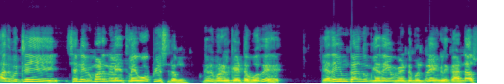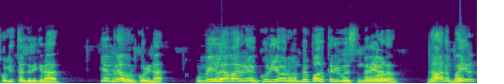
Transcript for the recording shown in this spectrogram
அது பற்றி சென்னை விமான நிலையத்திலே ஓபிஎஸ்ஸிடம் நிருபர்கள் கேட்டபோது எதையும் தாங்கும் எதையும் வேண்டும் என்று எங்களுக்கு அண்ணா சொல்லி தந்திருக்கிறார் என்று அவர் கூறினார். உண்மையில் அவர் கூறியவர் வந்து பகுத்தறிவு சிந்தனையாளர் லார்டு பைரன்.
